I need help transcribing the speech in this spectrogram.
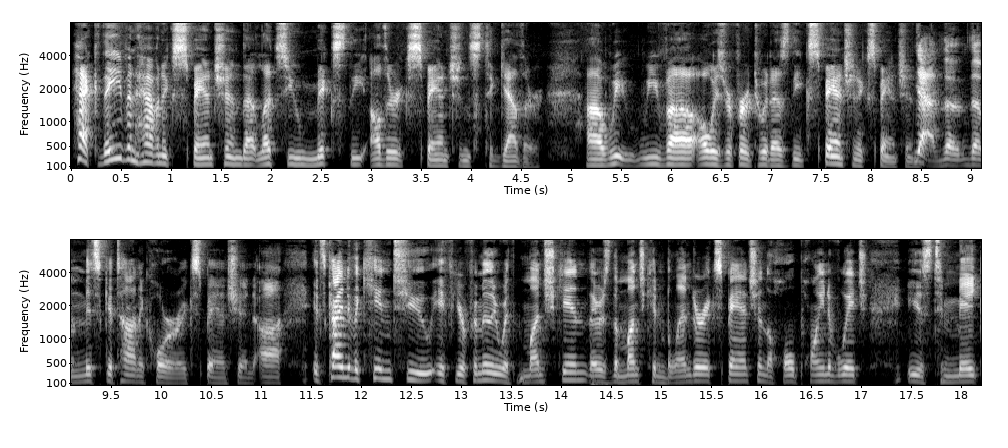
Heck, they even have an expansion that lets you mix the other expansions together. Uh, we we've uh, always referred to it as the expansion expansion. Yeah, the the Miskatonic horror expansion. Uh, it's kind of akin to if you're familiar with Munchkin. There's the Munchkin Blender expansion. The whole point of which is to make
